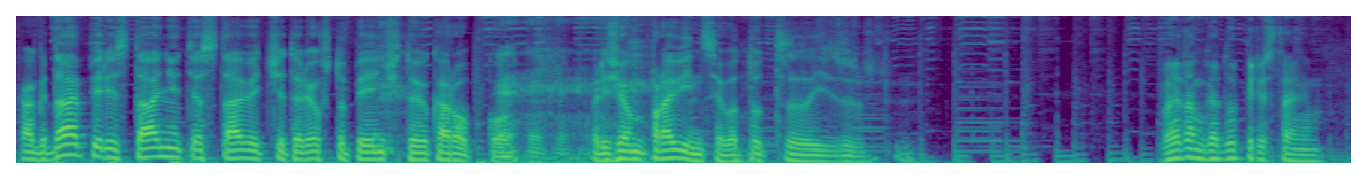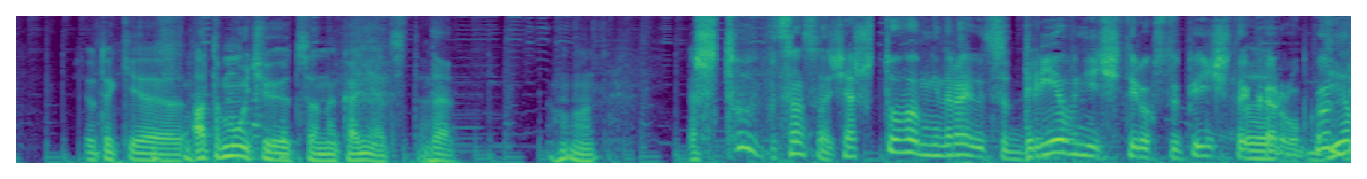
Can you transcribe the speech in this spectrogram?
Когда перестанете ставить четырехступенчатую коробку? Причем провинции. Вот тут В этом году перестанем. все-таки отмучаются наконец-то. Да. Вот. А что, Сан Саныч, а что вам не нравится древняя четырехступенчатая Э, коробка? Дело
